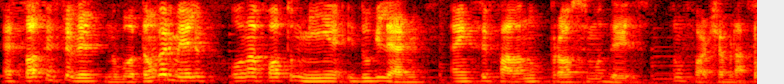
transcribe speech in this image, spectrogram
é só se inscrever no botão vermelho ou na foto minha e do Guilherme. A gente se fala no próximo deles. Um forte abraço.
